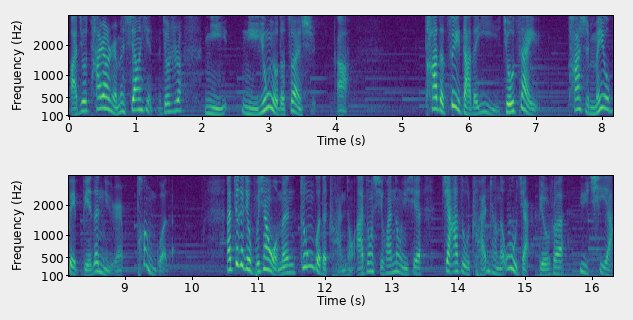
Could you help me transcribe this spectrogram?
啊，就它让人们相信，就是说你你拥有的钻石啊，它的最大的意义就在于它是没有被别的女人碰过的，啊，这个就不像我们中国的传统啊，总喜欢弄一些家族传承的物件，比如说玉器呀。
